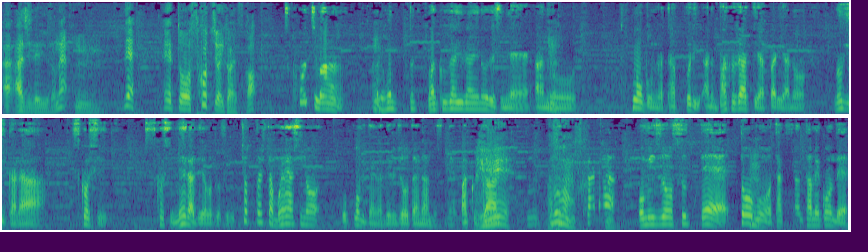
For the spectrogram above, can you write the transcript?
あ味で言うとね。うん。で、えっ、と、スコッチはいかがですか？スコッチは、あうの、ん本当に麦芽由来のですね、あの、糖分がたっぷり、あの、麦芽ってやっぱりあの、麦から少し、少し芽が出ようとする、ちょっとしたもやしのおっこみたいな出る状態なんですね。麦へ芽。え。あそうなんですか麦からお水を吸って、糖分をたくさん溜め込んで、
